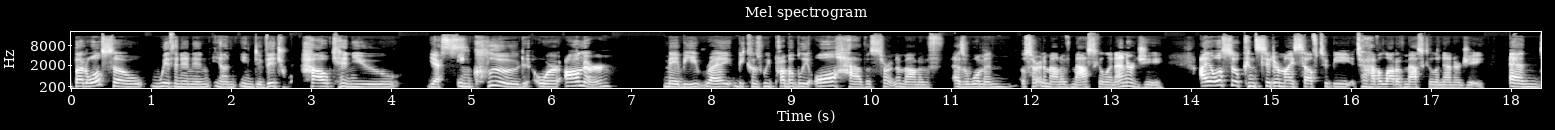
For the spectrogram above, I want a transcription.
but also within an, an individual. How can you yes. include or honor maybe right? Because we probably all have a certain amount of as a woman a certain amount of masculine energy. I also consider myself to be to have a lot of masculine energy. And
